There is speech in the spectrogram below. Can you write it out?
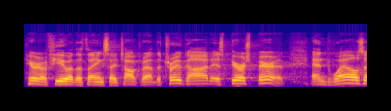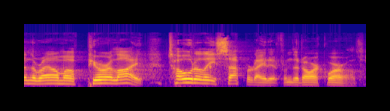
Here are a few of the things they talked about. The true God is pure spirit and dwells in the realm of pure light, totally separated from the dark world.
